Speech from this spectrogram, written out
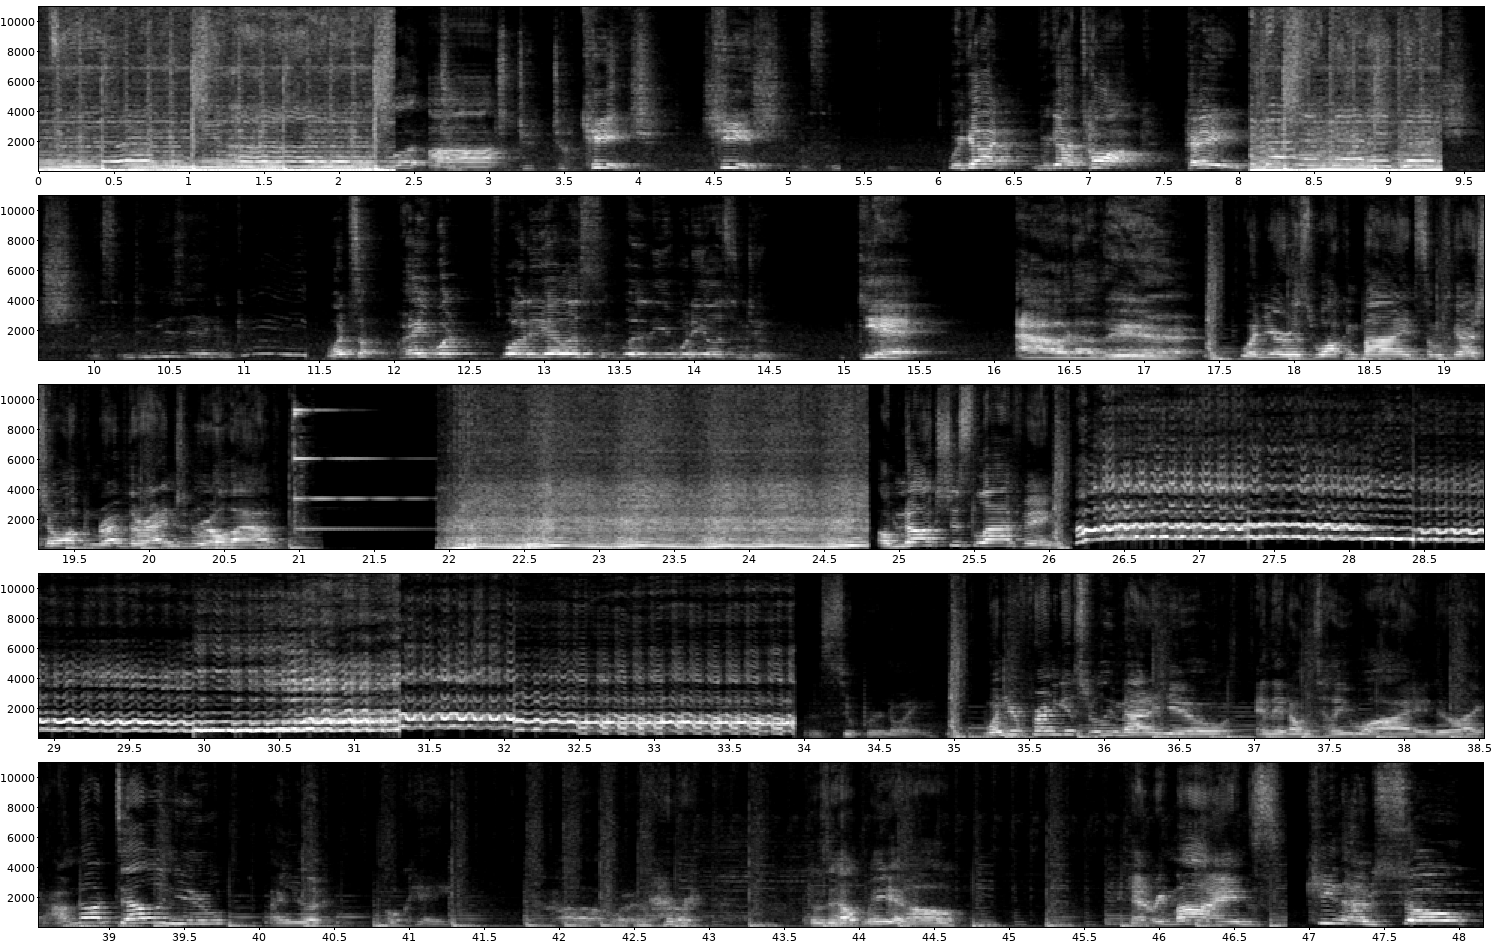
we got, we got talk. Hey. Gotta. Shh, listen to music, okay? What's up? Hey, what what do you listen what do you what do you listen to? get out of here! When you're just walking by and someone's gonna show up and rev their engine real loud. Obnoxious laughing. It's super annoying. When your friend gets really mad at you and they don't tell you why, and they're like, I'm not telling you, and you're like, okay, uh, whatever. Doesn't help me at all. Can't read minds. Keith, I'm so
